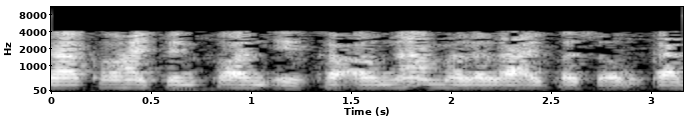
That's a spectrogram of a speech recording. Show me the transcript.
ลาเขาให้เป็นก้อนอีกเขาเอาน้ำมาละลายผสมกัน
